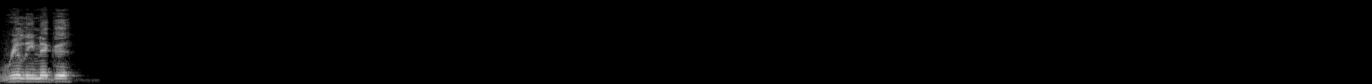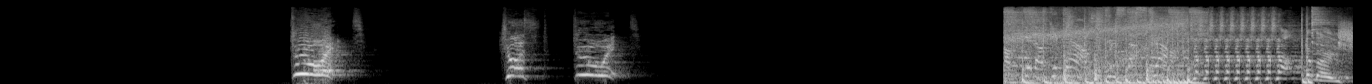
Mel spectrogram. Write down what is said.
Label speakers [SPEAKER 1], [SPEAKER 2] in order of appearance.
[SPEAKER 1] Really, nigga?
[SPEAKER 2] Do it! Just do it!
[SPEAKER 3] the bass.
